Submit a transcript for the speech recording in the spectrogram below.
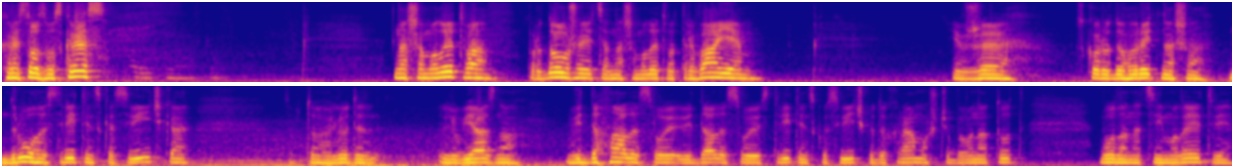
Христос Воскрес! Наша молитва продовжується, наша молитва триває. І вже скоро догорить наша друга стрітинська свічка. Тобто люди люб'язно віддавали свою, віддали свою стрітинську свічку до храму, щоб вона тут була на цій молитві.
